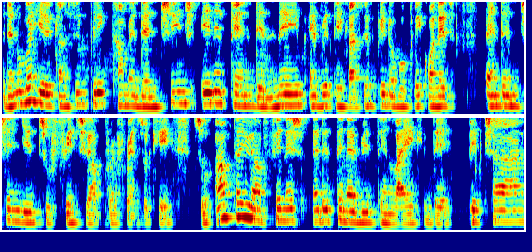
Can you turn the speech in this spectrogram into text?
And then over here you can simply come and then change anything the name everything. You can simply double click on it and then change it to fit your preference okay? So after you have finished editing everything like the picture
